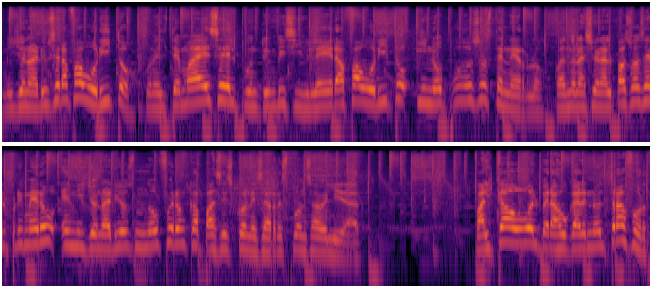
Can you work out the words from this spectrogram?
Millonarios era favorito, con el tema ese del punto invisible era favorito y no pudo sostenerlo. Cuando Nacional pasó a ser primero, en Millonarios no fueron capaces con esa responsabilidad. Falcao volverá a jugar en Old Trafford.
